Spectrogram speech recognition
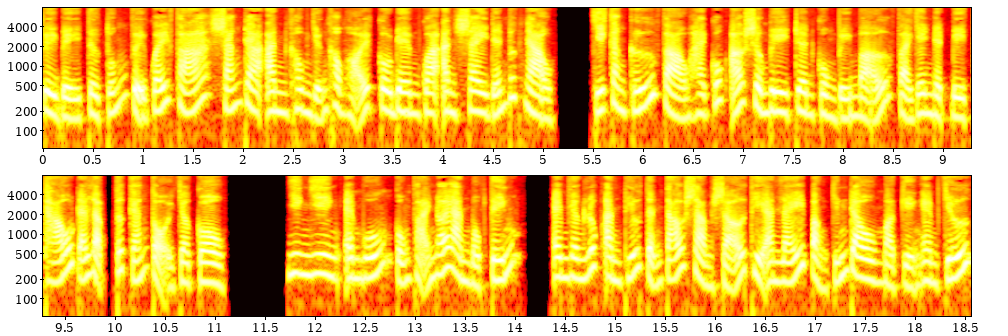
vì bị từ Tuấn Vĩ quấy phá, sáng ra anh không những không hỏi cô đêm qua anh say đến mức nào, chỉ căn cứ vào hai cúc áo sơ mi trên cùng bị mở và dây nịch bị tháo đã lập tức cán tội cho cô. Nhiên nhiên em muốn cũng phải nói anh một tiếng, em nhân lúc anh thiếu tỉnh táo sàm sở thì anh lấy bằng chứng đâu mà kiện em chứ.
